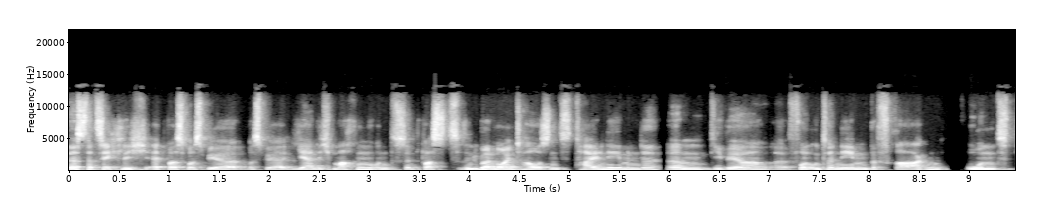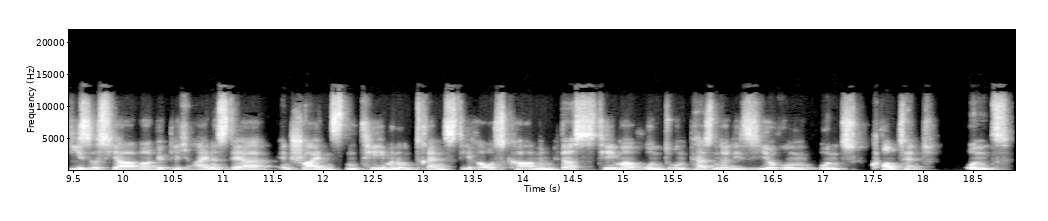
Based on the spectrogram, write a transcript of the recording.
das ist tatsächlich etwas, was wir, was wir jährlich machen und sind fast sind über 9000 Teilnehmende, ähm, die wir äh, von Unternehmen befragen. Und dieses Jahr war wirklich eines der entscheidendsten Themen und Trends, die rauskamen, das Thema rund um Personalisierung und Content. Und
